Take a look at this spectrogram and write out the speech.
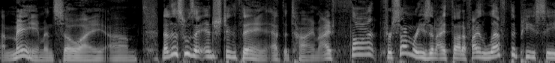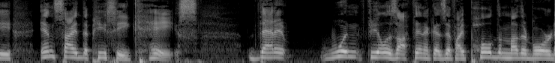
a MAME. And so I, um, now this was an interesting thing at the time. I thought, for some reason, I thought if I left the PC inside the PC case, that it wouldn't feel as authentic as if I pulled the motherboard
